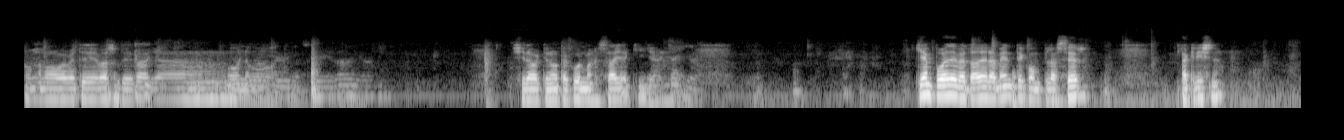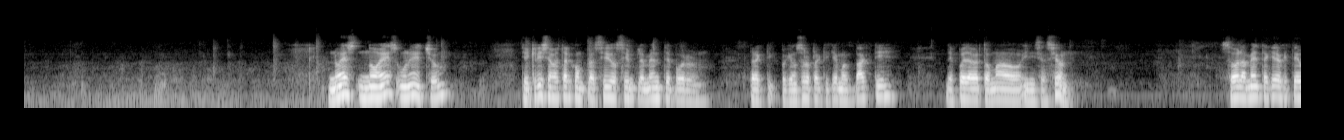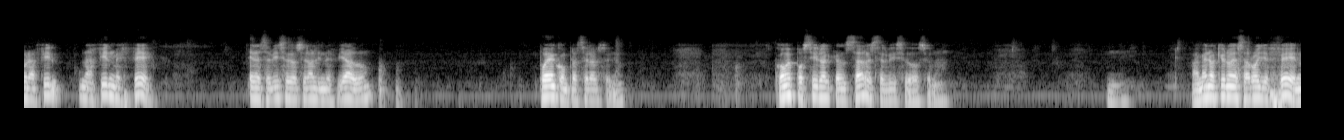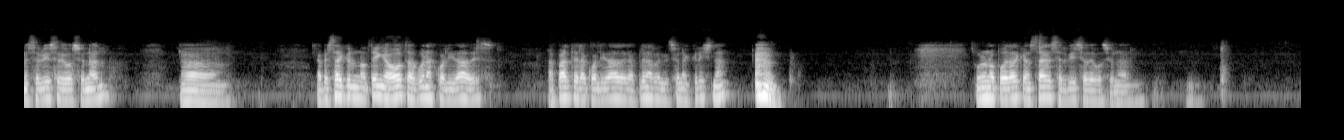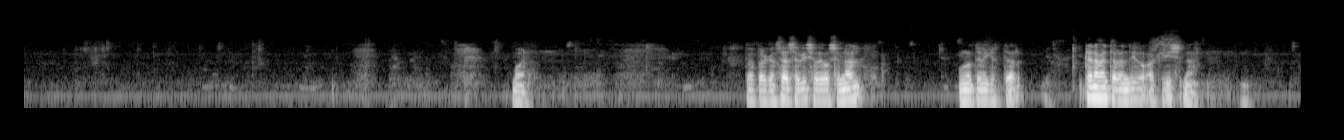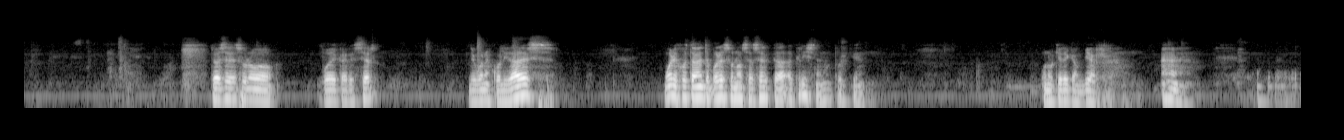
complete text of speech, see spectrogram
Om Namo Bhagavate Vasudevaya. Om Namo Shira Bhaktivinoda Thakur Mahasaya. ¿Quién puede verdaderamente complacer a Krishna? No es, no es un hecho que Krishna va a estar complacido simplemente por, porque nosotros practiquemos bhakti después de haber tomado iniciación. Solamente aquellos que tienen una, una firme fe en el servicio devocional indesviado pueden complacer al Señor. ¿Cómo es posible alcanzar el servicio devocional? A menos que uno desarrolle fe en el servicio devocional, ah, a pesar de que uno no tenga otras buenas cualidades, aparte de la cualidad de la plena rendición a Krishna, uno no podrá alcanzar el servicio devocional. Bueno. Entonces, para alcanzar el servicio devocional, uno tiene que estar plenamente rendido a Krishna. Entonces uno puede carecer de buenas cualidades. Bueno, y justamente por eso uno se acerca a Krishna. Porque uno quiere cambiar.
